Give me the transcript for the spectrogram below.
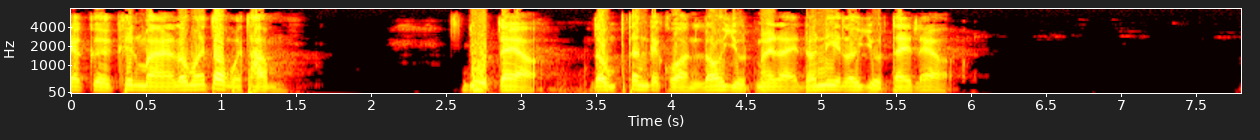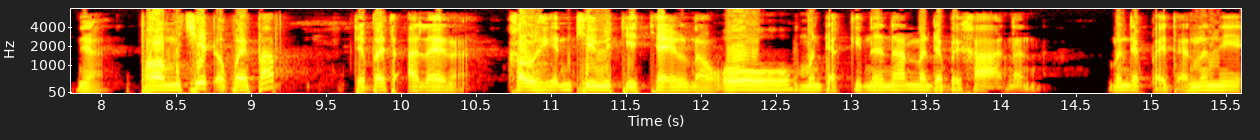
จะเกิดขึ้นมาเราไม่ต้องไปทำหยุดแล้วเราตั้งแต่ก่อนเราหยุดไม่ได้ตอนนี้เราหยุดได้แล้ว เนี่ย พอมันคิดออกไปปั๊บจะไปอะไรนะ่ะเขาเห็นชีวิตจิตใจของเรา โอ้ มันจะกินนั้น มันจะไปฆ่านั้น มันจะไปแต่นั้นนี่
